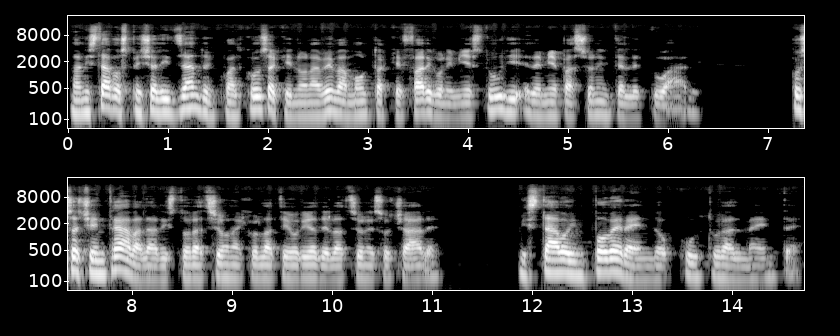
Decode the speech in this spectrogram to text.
Ma mi stavo specializzando in qualcosa che non aveva molto a che fare con i miei studi e le mie passioni intellettuali. Cosa c'entrava la ristorazione con la teoria dell'azione sociale? Mi stavo impoverendo culturalmente.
